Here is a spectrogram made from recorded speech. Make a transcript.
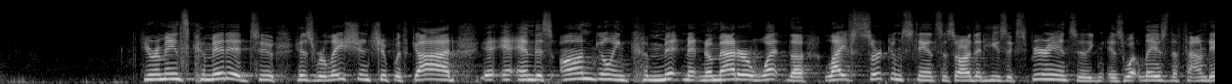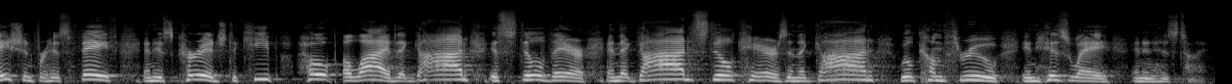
He remains committed to his relationship with God and this ongoing commitment, no matter what the life circumstances are that he's experiencing, is what lays the foundation for his faith and his courage to keep hope alive that God is still there and that God still cares and that God will come through in his way and in his time.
